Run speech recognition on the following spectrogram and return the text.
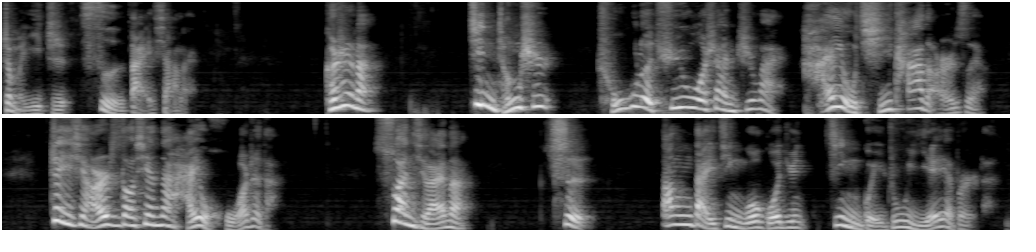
这么一支四代下来。可是呢，晋成师除了屈沃善之外，还有其他的儿子呀，这些儿子到现在还有活着的，算起来呢。是当代晋国国君晋轨珠爷爷辈儿的，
